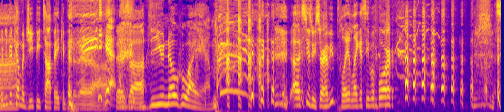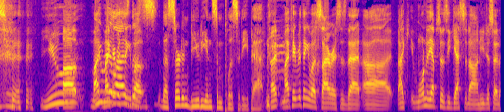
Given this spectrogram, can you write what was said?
when you become a GP top eight competitor, uh, there's uh, do you know who I am? uh, excuse me, sir, have you played Legacy before? You, Uh, my- you my favorite thing about- the certain beauty and simplicity, Pat. my, my favorite thing about Cyrus is that uh, I, one of the episodes he guested on, he just said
